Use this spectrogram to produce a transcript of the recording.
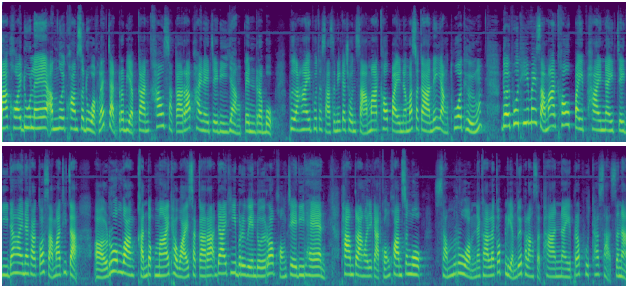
มาคอยดูแลอำนวยความสะดวกและจัดระเบียบการเข้าสักการะภายในเจดีย์อย่างเป็นระบบ เพื่อให้พุทธศาสนิกชนสามารถเข้าไปนมัสการได้อย่างทั่วถึง โดยผู้ที่ไม่สามารถเข้าไปภายในเจดีย์ได้นะคะ ก็สามารถที่จะร่วมวางขันดอกไม้ถวายสักการะได้ที่บริเวณโดยรอบของเจดีย์แทนท่ามกลางบรรยากาศของความสงบสำรวมนะคะและก็เปลี่ยมด้วยพลังศรัทธาในพระพุทธศาสนา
